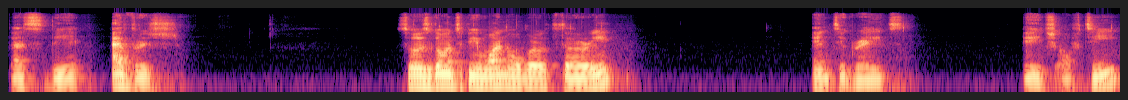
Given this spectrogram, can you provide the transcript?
that's the average so it's going to be 1 over 30 integrate h of t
